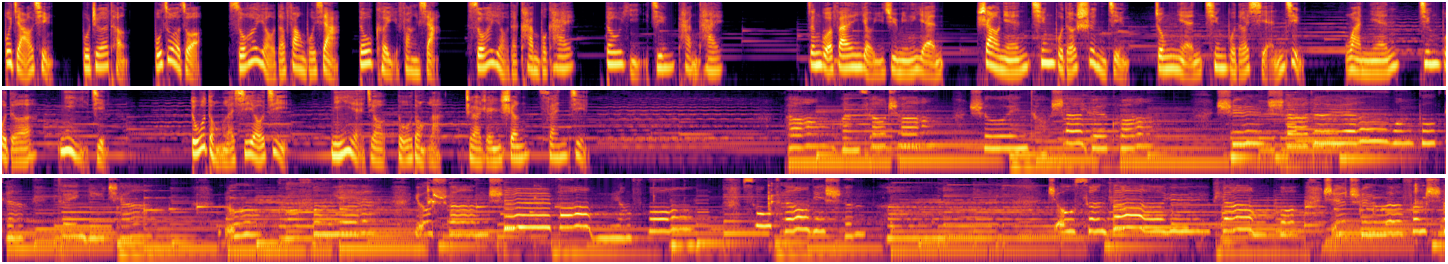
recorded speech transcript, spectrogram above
不矫情，不折腾，不做作。所有的放不下都可以放下，所有的看不开，都已经看开。曾国藩有一句名言：“少年轻不得顺境，中年轻不得闲境，晚年经不得逆境。”读懂了《西游记》，你也就读懂了这人生三境。傍晚操场，树荫投下月光，许下的愿望不敢对你讲。如果枫叶有双翅膀，让风送到你身旁。就算了方向，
